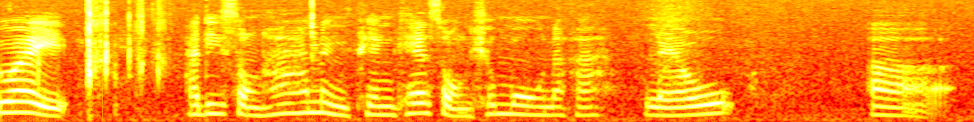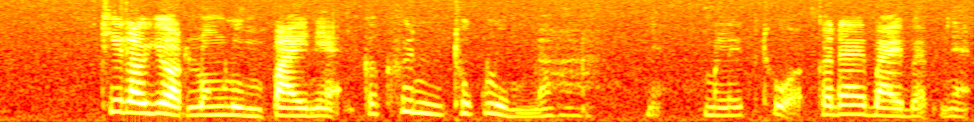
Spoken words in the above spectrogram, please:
ด้วยอดีสองห้าหนึ่งเพียงแค่สองชั่วโมงนะคะ แล้วเอ่อที่เราหยอดลงหลุมไปเนี่ยก็ขึ้นทุกหลุมนะคะเนี่ยเมล็ดถั่วก็ได้ใบแบบเนี้ย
